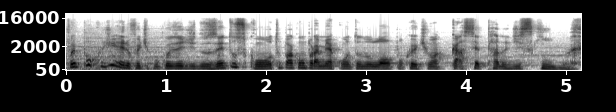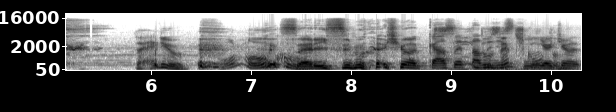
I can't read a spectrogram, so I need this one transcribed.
Foi pouco dinheiro, foi tipo coisa de 200 conto pra comprar minha conta no LoL porque eu tinha uma cacetada de skin. Sério? Ô, louco! Seríssimo. Eu tinha uma cacetada de 200 skin. conto? Eu tinha,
